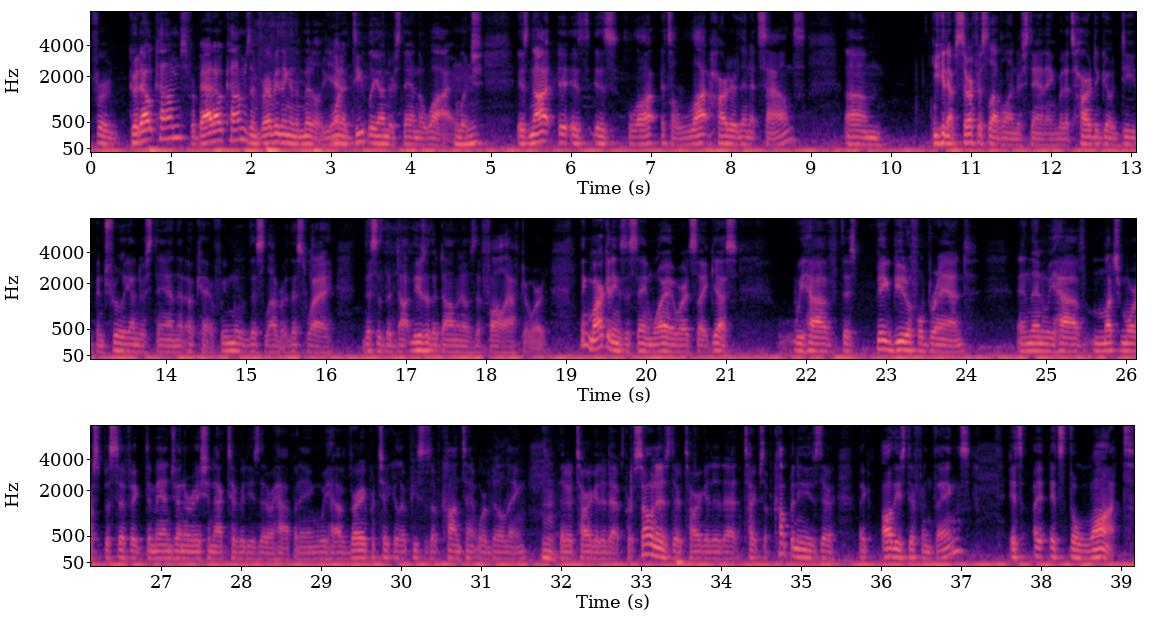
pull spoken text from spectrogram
For good outcomes, for bad outcomes, and for everything in the middle, you Yeah. want to deeply understand the why, which is not is is a lot. It's a lot harder than it sounds. Um, you can have surface level understanding, but it's hard to go deep and truly understand that. Okay, if we move this lever this way, this is the do- these are the dominoes that fall afterward. I think marketing is the same way, where it's like, yes, we have this big beautiful brand, and then we have much more specific demand generation activities that are happening. We have very particular pieces of content we're building Hmm. that are targeted at personas. They're targeted at types of companies. They're like all these different things. It's it's the want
